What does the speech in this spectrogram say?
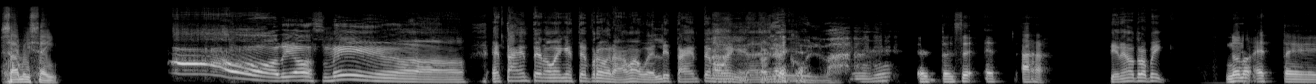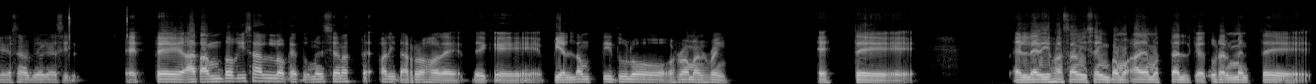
Sami Zayn. ¡Oh, Dios mío! Esta gente no ve en este programa, Welly. Esta gente no ve en esto. la ok. curva. Entonces, et- ajá. ¿Tienes otro pick? No, no, este, se me olvidó qué decir. Este, atando quizás lo que tú mencionaste ahorita, Rojo, de, de que pierda un título Roman Reigns. Este, él le dijo a Sami Zayn, vamos a demostrar que tú realmente,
